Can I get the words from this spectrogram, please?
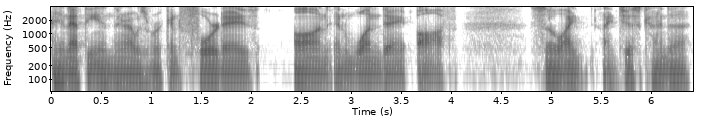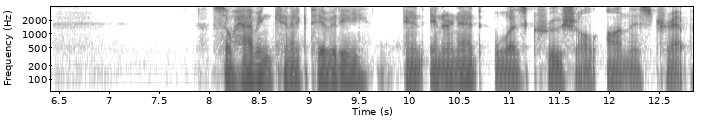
And at the end there, I was working four days on and one day off. So I, I just kind of, so having connectivity and internet was crucial on this trip.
